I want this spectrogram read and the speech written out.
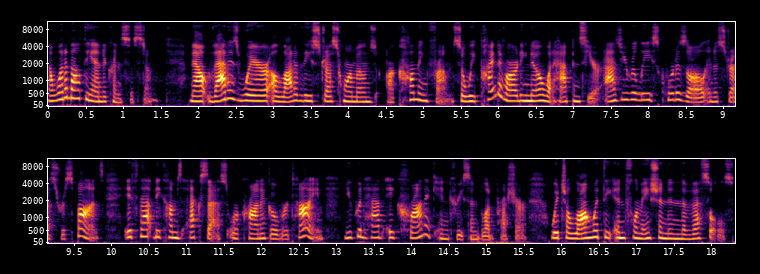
Now, what about the endocrine system? Now, that is where a lot of these stress hormones are coming from. So, we kind of already know what happens here. As you release cortisol in a stress response, if that becomes excess or chronic over time, you could have a chronic increase in blood pressure, which, along with the inflammation in the vessels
